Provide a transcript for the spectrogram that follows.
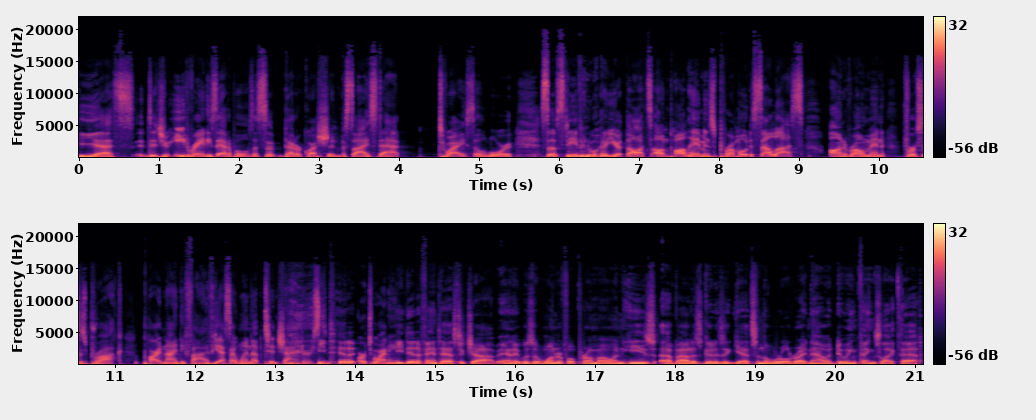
Yes. Did you eat Randy's edibles? That's a better question besides that. Twice, oh Lord. So, Stephen, what are your thoughts on Paul Heyman's promo to sell us on Roman versus Brock, part 95? Yes, I went up 10 chapters. He did it. Or 20. He did a fantastic job, and it was a wonderful promo. And he's about as good as it gets in the world right now at doing things like that.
